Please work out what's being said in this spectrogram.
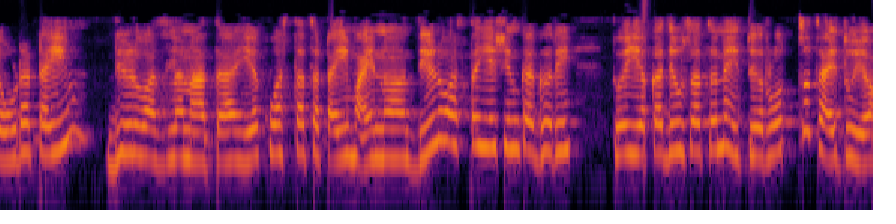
एवढा टाइम दीड वाजला ना आता. एक वाजताचा टाइम आहे ना. दीड वाजता येशील का घरी? तो एका दिवसाचं नाही ते रोजच आहे तुया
